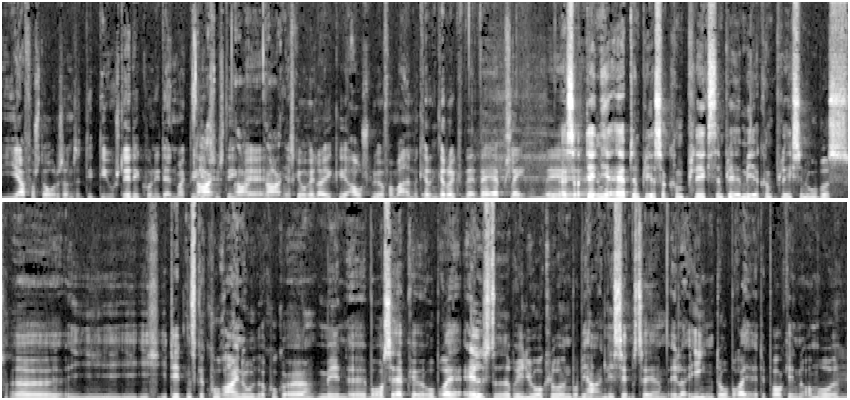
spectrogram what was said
jeg forstår det sådan, at det, det er jo slet ikke kun i Danmark, det nej, her system. Nej, nej. Jeg skal jo heller ikke afsløre for meget, men kan, mm. kan du ikke, hvad, hvad er planen med... Altså, den her app, den bliver så kompleks, den bliver mere kompleks end Ubers øh, i, i, i, i det, den skal kunne regne ud og kunne gøre. Men øh, vores app kan operere alle steder på hele jordkloden, hvor vi har en licenstager, eller en, der opererer i det pågældende område. Mm.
